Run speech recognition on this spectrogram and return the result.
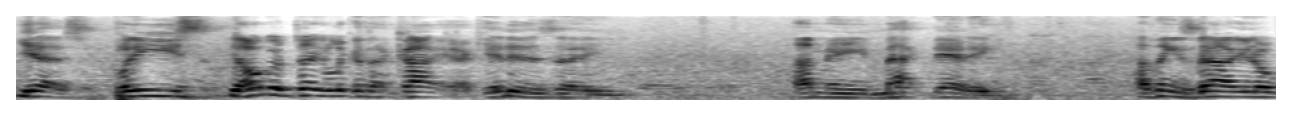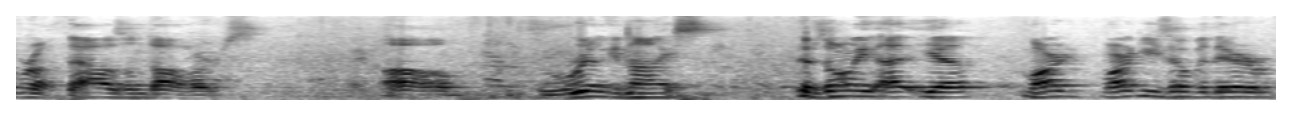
Yes, please, y'all go take a look at that kayak. It is a, I mean, Mac Daddy. I think it's valued over a thousand dollars. Um, really nice. There's only, uh, yeah, Mark, Marky's over there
